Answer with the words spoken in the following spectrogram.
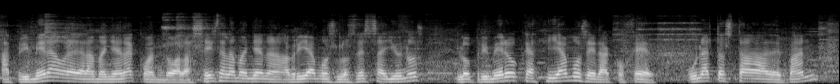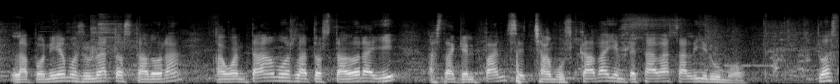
a primera hora de la mañana, cuando a las 6 de la mañana abríamos los desayunos, lo primero que hacíamos era coger una tostada de pan, la poníamos en una tostadora, aguantábamos la tostadora allí hasta que el pan se chamuscaba y empezaba a salir humo. Tú has,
